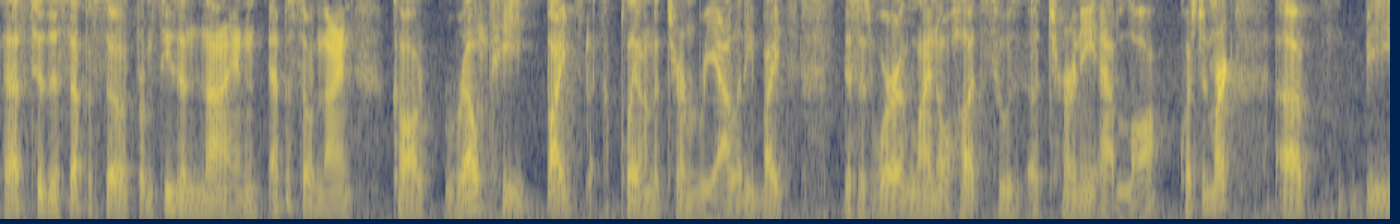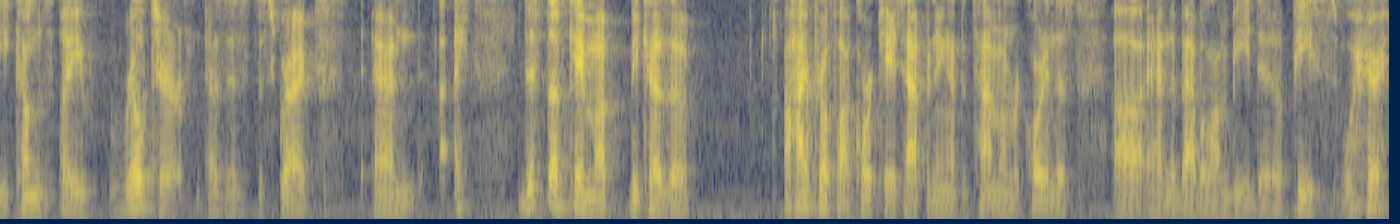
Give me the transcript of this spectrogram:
that's to this episode from season nine, episode nine, called Realty Bites, like a play on the term reality bites. This is where Lionel Hutz, who's attorney at law, question mark, uh, becomes a realtor, as is described. And I, this stuff came up because of a high profile court case happening at the time I'm recording this, uh, and the Babylon Bee did a piece where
